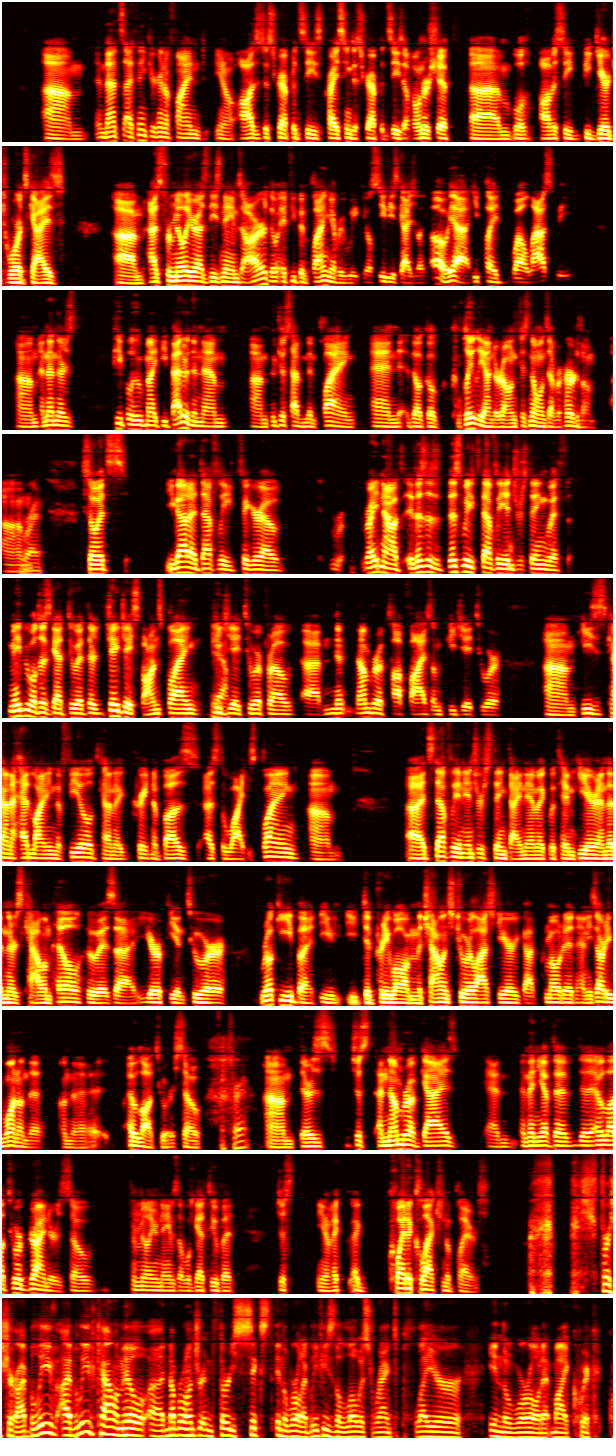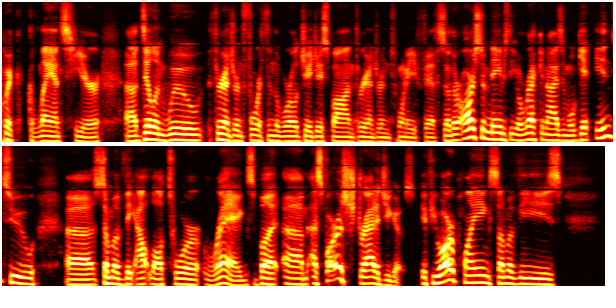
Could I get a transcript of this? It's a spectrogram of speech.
Um, and that's I think you're going to find you know odds discrepancies, pricing discrepancies, ownership um, will obviously be geared towards guys um, as familiar as these names are. Though if you've been playing every week, you'll see these guys. You're like, oh yeah, he played well last week. Um, and then there's people who might be better than them um, who just haven't been playing, and they'll go completely under owned because no one's ever heard of them. Um, right. So it's you got to definitely figure out. Right now, it's, this is this week's definitely interesting. With maybe we'll just get to it. There, JJ Spaun's playing PGA yeah. Tour Pro, uh, n- number of top fives on the PGA Tour. Um, he's kind of headlining the field, kind of creating a buzz as to why he's playing. Um, uh, it's definitely an interesting dynamic with him here. And then there's Callum Hill, who is a European Tour rookie, but he, he did pretty well on the Challenge Tour last year. He got promoted, and he's already won on the on the Outlaw Tour. So that's right. Um, there's just a number of guys, and and then you have the the Outlaw Tour grinders. So familiar names that we'll get to, but just you know, a, a, quite a collection of players. for sure. I believe I believe Callum Hill, uh, number 136th in the world. I believe he's the lowest ranked player in the world at my quick quick glance here. Uh, Dylan Wu, 304th in the world. JJ Spaun, 325th. So there are some names that you'll recognize, and we'll get into uh, some of the Outlaw Tour regs. But um, as far as strategy goes, if you are playing some of these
